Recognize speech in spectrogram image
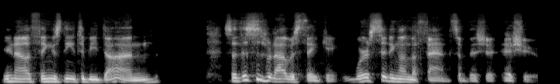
you know, things need to be done. So this is what I was thinking. We're sitting on the fence of this issue.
